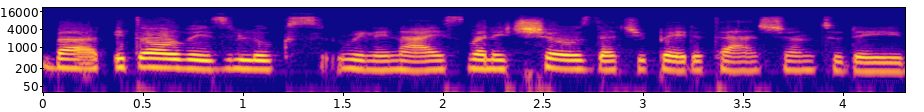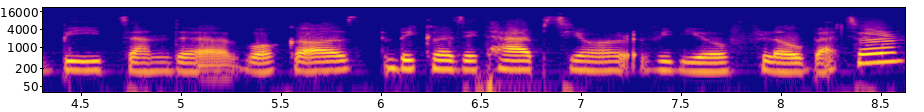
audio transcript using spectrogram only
but it always looks really nice when it shows that you paid attention to the beats and the vocals because it helps your video flow better.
